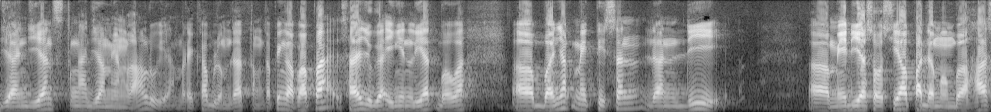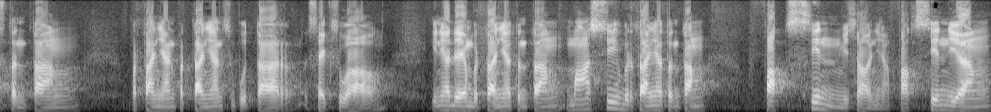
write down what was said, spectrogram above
janjian setengah jam yang lalu ya, mereka belum datang. Tapi nggak apa-apa, saya juga ingin lihat bahwa eh, banyak Mektizen dan di eh, media sosial pada membahas tentang pertanyaan-pertanyaan seputar seksual. Ini ada yang bertanya tentang, masih bertanya tentang vaksin misalnya, vaksin yang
